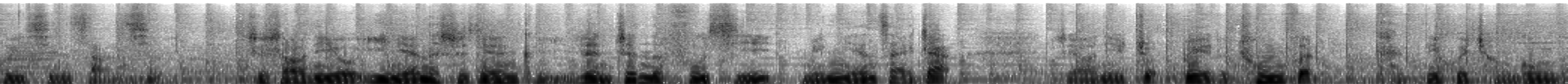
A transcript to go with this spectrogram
灰心丧气，至少你有一年的时间可以认真的复习，明年再战。只要你准备的充分，肯定会成功的。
